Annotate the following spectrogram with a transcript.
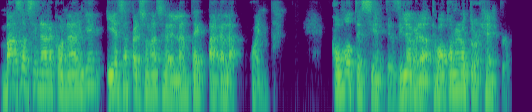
Vas a cenar con alguien y esa persona se adelanta y paga la cuenta. ¿Cómo te sientes? Di la verdad. Te voy a poner otro ejemplo.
